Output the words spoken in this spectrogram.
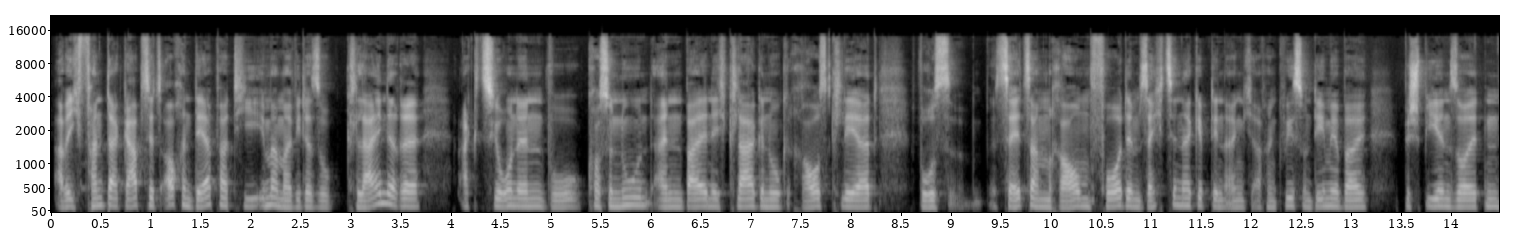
Aber ich fand, da gab es jetzt auch in der Partie immer mal wieder so kleinere Aktionen, wo Kosunu einen Ball nicht klar genug rausklärt, wo es seltsamen Raum vor dem 16er gibt, den eigentlich Aranquis und Demir bei bespielen sollten.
